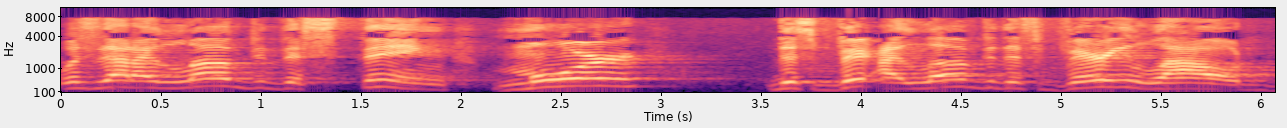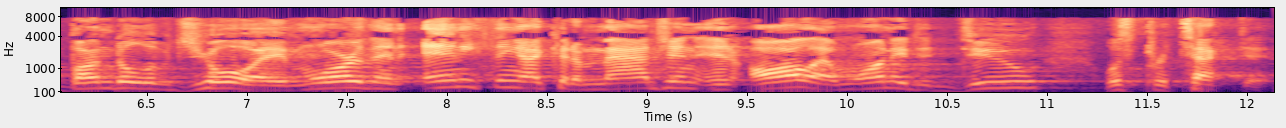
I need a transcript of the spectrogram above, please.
was that I loved this thing more this very, I loved this very loud bundle of joy more than anything I could imagine, and all I wanted to do was protect it.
